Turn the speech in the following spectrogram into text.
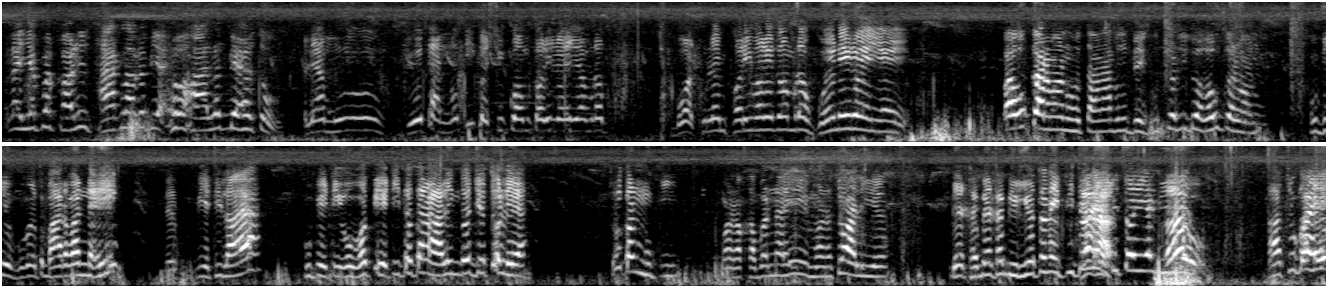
એટલે અહીંયા પણ કાળી થાક લાગે બેહો હાલ જ બેહો તો. એટલે હું જોતા નથી કશું કામ કરી રહી હમણાં. બોઠું લઈને ફરી વળે તો હમણાં ભોય નહીં રહે પણ કરવાનું? હતા આ બધું ભેગું કરી દીધું હવે કરવાનું? હું ભેગું તો બારવાર નહીં. પેટી લાયા? હું પેટી ઓહો પેટી તો તને હાલીને તો જતો લે. શું કણ મૂકી? મને ખબર નહીં મને શું આલી બેઠા બેઠા બીડીઓ તો નહીં પીતો નહીં પીતો યાર બીડીઓ સાચું કહે?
